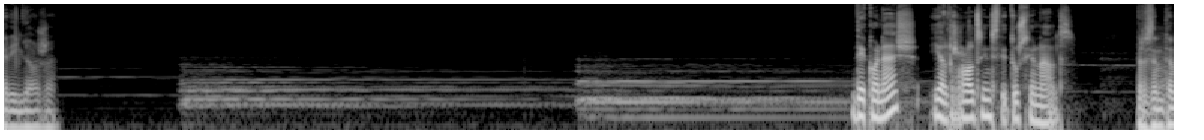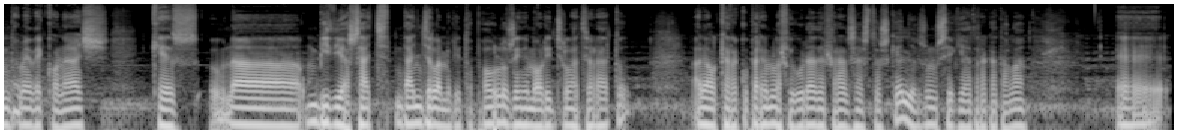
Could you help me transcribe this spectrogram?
perillosa. Deconage i els rols institucionals. Presentem també Deconage, que és una, un videoassaig d'Àngela Meritopoulos i de Maurizio Lazzarato, en el que recuperem la figura de Francesc Tosquellos, un psiquiatre català. Eh,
